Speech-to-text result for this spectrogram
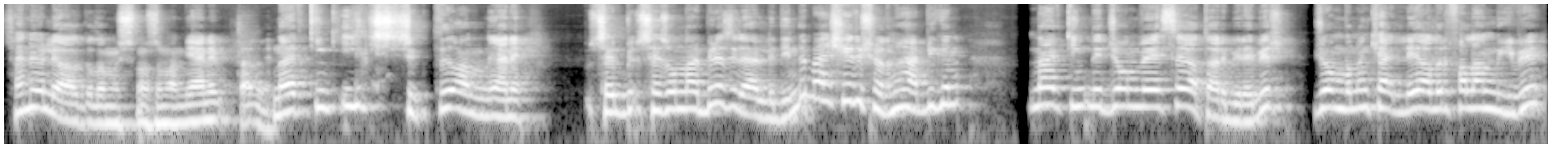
sen öyle algılamışsın o zaman. Yani Tabii. Night King ilk çıktığı an yani se- sezonlar biraz ilerlediğinde ben şey düşünüyordum. Ha bir gün Night King'le John vs atar birebir. John bunun kelleyi alır falan gibi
